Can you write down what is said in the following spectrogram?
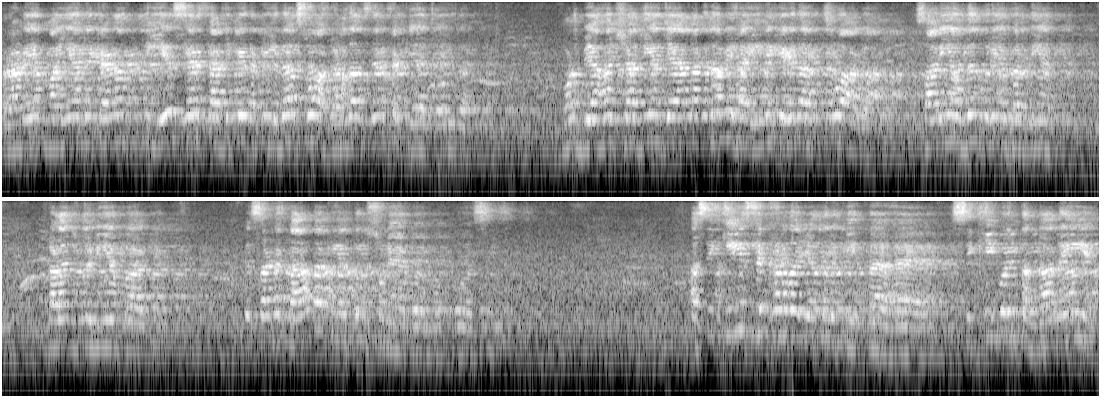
ਪੁਰਾਣੀਆਂ ਮਾਈਆਂ ਨੇ ਕਹਿਣਾ, ਧੀਏ, ਸਿਰ ਕੱਢ ਕੇ ਰੱਖੀਦਾ, ਸੁਹਾਗਣ ਦਾ ਸਿਰ ਢੱਕਿਆ ਚਾਹੀਦਾ। ਹੁਣ ਵਿਆਹਾਂ ਸ਼ਾਦੀਆਂ ਚ ਲੱਗਦਾ ਵੀ ਹੈ ਹੀ ਨਹੀਂ ਕਿਸੇ ਦਾ ਸੁਹਾਗ। ਸਾਰੀਆਂ ਉਧਰ ਤੁਰੀਆਂ ਫਿਰਦੀਆਂ, ਗਲਾਂ 'ਚ ਚੁੰਨੀਆਂ ਪਾ ਕੇ। ਤੇ ਸਾਡਾ ਕਾਹਦਾ ਕੀਰਤਨ ਸੁਣਿਆ ਗੁਰਮੁਖੋ ਅਸੀਂ ਅਸੀਂ ਕੀ ਸਿੱਖਣ ਦਾ ਯਤਨ ਕੀਤਾ ਹੈ? ਸਿੱਖੀ ਕੋਈ ਧੰਦਾ ਨਹੀਂ ਹੈ।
